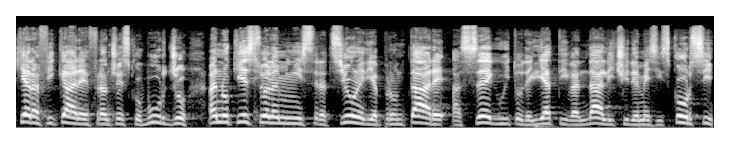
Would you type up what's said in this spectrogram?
Chiara Ficara e Francesco Burgio hanno chiesto all'amministrazione di approntare, a seguito degli atti vandalici dei mesi scorsi,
